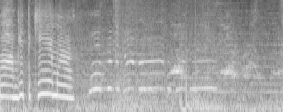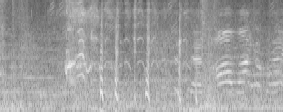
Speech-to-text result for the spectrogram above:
Mom, get the camera. Oh what the frick?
